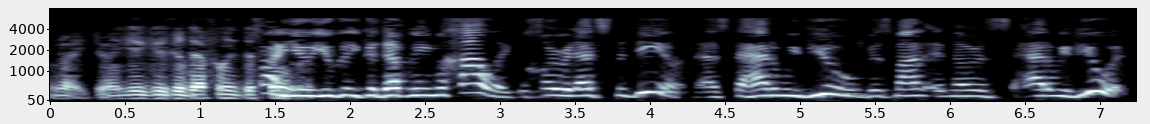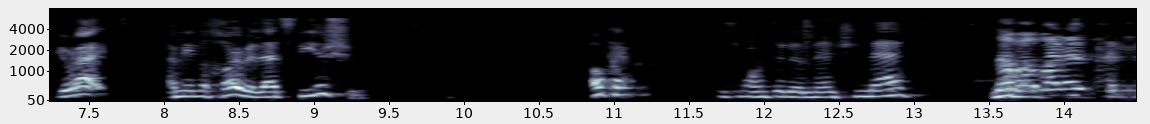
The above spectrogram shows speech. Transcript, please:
Right. You, you can definitely Right, distinguish. you, you, could- you could definitely mechalik. L'chayra, That's the deal as to how do we view bisman. In other words, how do we view it? You're right. I mean, l'chayra, that's the issue. Okay, just wanted to mention that. No, but what is, I think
